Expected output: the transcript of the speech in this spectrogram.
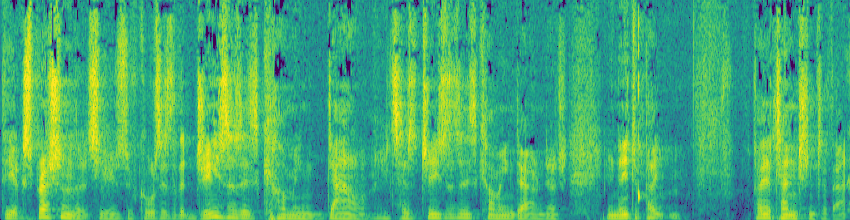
the expression that's used, of course, is that Jesus is coming down. It says Jesus is coming down. You need to pay, pay attention to that.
